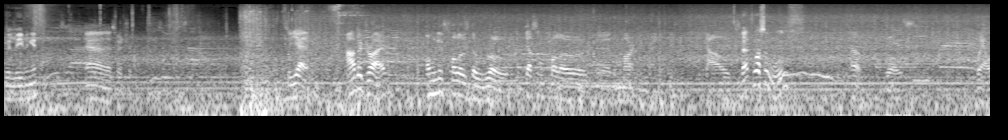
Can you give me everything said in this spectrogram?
we're leaving it. Yeah, that's very true. So yeah, outer drive only follows the road. It doesn't follow uh, the marking or anything. That was a wolf. Oh, wolf. Well,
